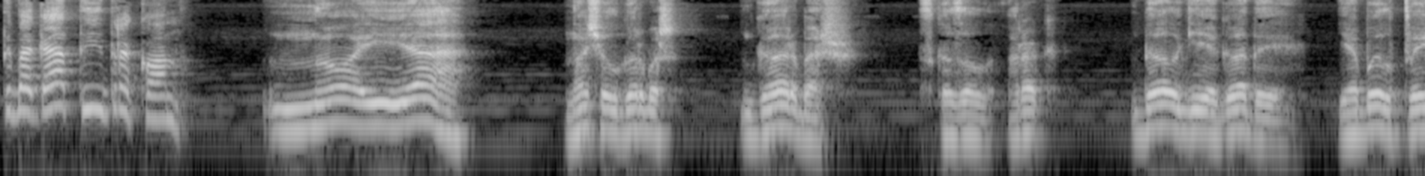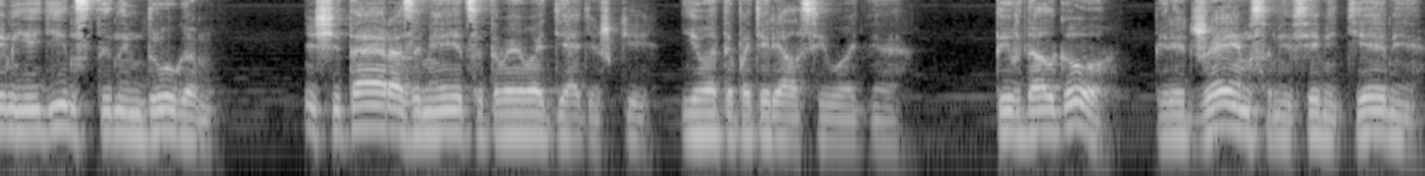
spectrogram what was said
Ты богатый дракон. Но и я... Начал Горбаш. Горбаш, сказал Рак. Долгие годы я был твоим единственным другом. Считая, разумеется, твоего дядюшки. Его ты потерял сегодня. Ты в долгу перед Джеймсом и всеми теми,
